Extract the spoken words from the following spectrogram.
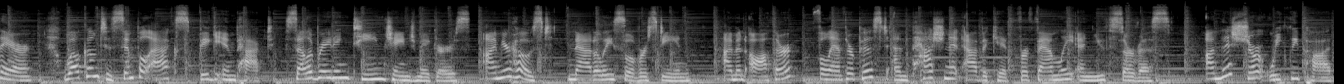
there. Welcome to Simple Acts, Big Impact, celebrating teen changemakers. I'm your host, Natalie Silverstein. I'm an author, philanthropist, and passionate advocate for family and youth service. On this short weekly pod,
